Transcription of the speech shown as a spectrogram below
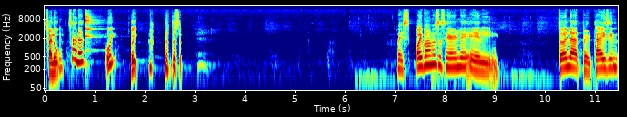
salud. Salud. Uy, Uy. pues hoy vamos a hacerle el todo el advertising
